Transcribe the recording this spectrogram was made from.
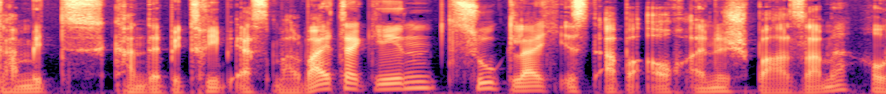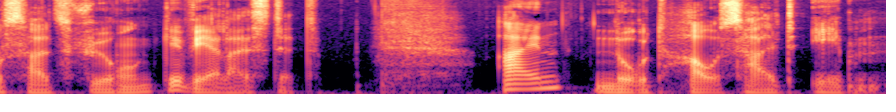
Damit kann der Betrieb erstmal weitergehen, zugleich ist aber auch eine sparsame Haushaltsführung gewährleistet. Ein Nothaushalt eben.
